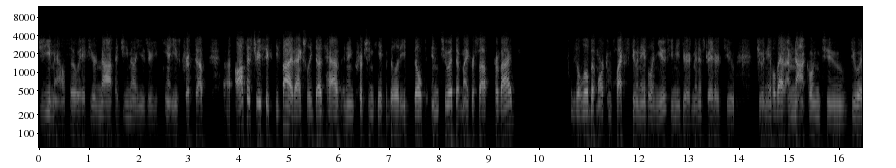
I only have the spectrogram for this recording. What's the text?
Gmail. So if you're not a Gmail user, you can't use Cryptup. Uh, Office 365 actually does have an encryption capability built into it that Microsoft provides. It's a little bit more complex to enable and use. You need your administrator to, to enable that. I'm not going to do a,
